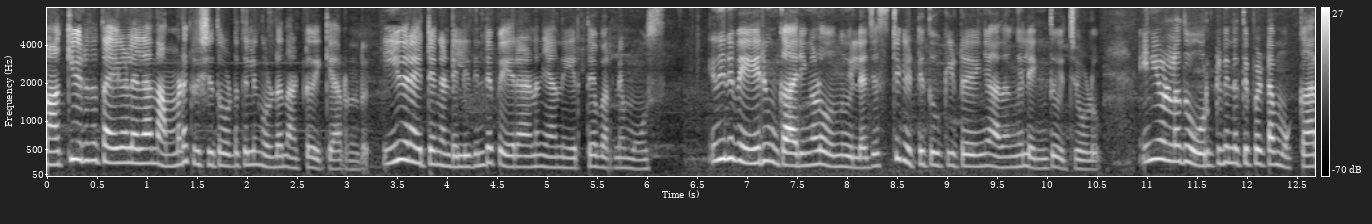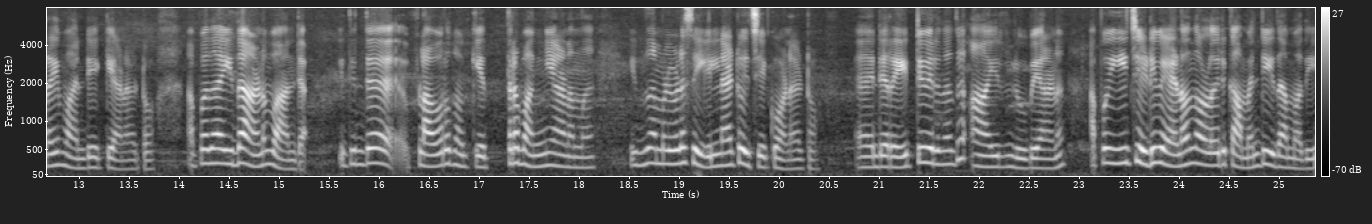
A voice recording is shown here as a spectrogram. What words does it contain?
ബാക്കി വരുന്ന തൈകളെല്ലാം നമ്മുടെ കൃഷിത്തോട്ടത്തിലും കൊണ്ട് നട്ടു വെക്കാറുണ്ട്. ഈ ഒരു ഐറ്റം കണ്ടില്ല? ഇതിന്റെ പേരാണ് ഞാൻ നേരത്തെ പറഞ്ഞ മൂസ്. ഇതിന് വേരും കാര്യങ്ങളോ ഒന്നുമില്ല. ജസ്റ്റ് കെട്ടി തൂക്കിയിട്ട് കഴിഞ്ഞാൽ അതങ്ങ് ലെങ്ത് വെച്ചോളൂ. ഇനിയുള്ളത് ഓർക്കിഡിനെത്തിപ്പെട്ട മൊക്കാറയും വാന്റയൊക്കെയാണ് കേട്ടോ. അപ്പോൾ അതാ ഇതാണ് വാന്റ ഇതിന്റെ ഫ്ലവർ നോക്കി എത്ര ഭംഗിയാണെന്ന്. ഇത് നമ്മളിവിടെ സെയിലിനായിട്ട് വെച്ചേക്കുവാണ് കേട്ടോ. അതിന്റെ റേറ്റ് വരുന്നത് ആയിരം രൂപയാണ്. അപ്പോൾ ഈ ചെടി വേണമെന്നുള്ളൊരു കമന്റ് ചെയ്താൽ മതി.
